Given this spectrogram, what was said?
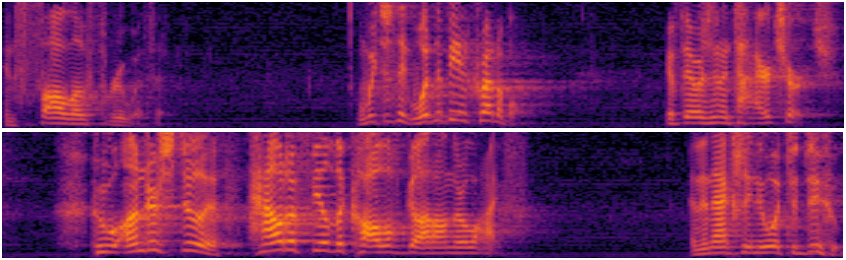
and follow through with it. And we just think, wouldn't it be incredible if there was an entire church who understood how to feel the call of God on their life and then actually knew what to do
